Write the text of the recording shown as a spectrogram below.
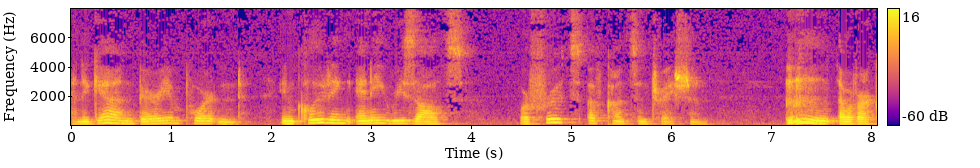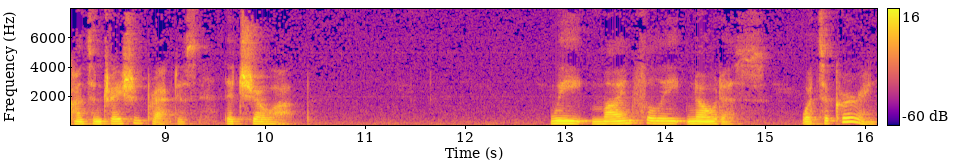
And again, very important, including any results or fruits of concentration, of our concentration practice that show up. We mindfully notice what's occurring,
